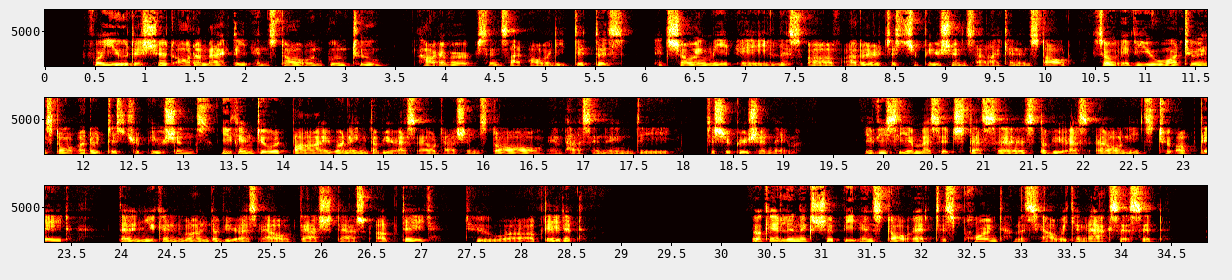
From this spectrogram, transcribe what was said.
For you, this should automatically install Ubuntu. However, since I already did this, it's showing me a list of other distributions that I can install. So if you want to install other distributions, you can do it by running wsl-install and passing in the distribution name. If you see a message that says WSL needs to update, then you can run WSL-update to uh, update it. Okay, Linux should be installed at this point. Let's see how we can access it.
